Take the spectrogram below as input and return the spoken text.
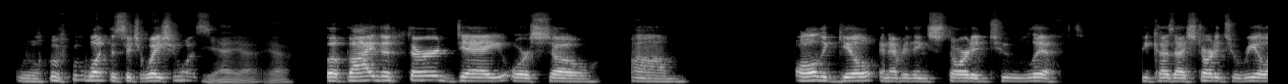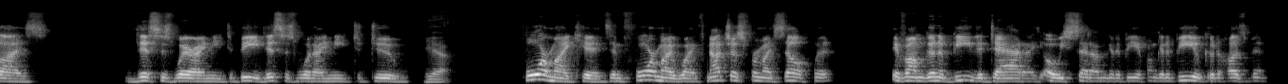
what the situation was. Yeah, yeah, yeah. But by the third day or so, um, all the guilt and everything started to lift because I started to realize this is where I need to be. This is what I need to do Yeah. for my kids and for my wife, not just for myself, but if I'm going to be the dad, I always said I'm going to be, if I'm going to be a good husband,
